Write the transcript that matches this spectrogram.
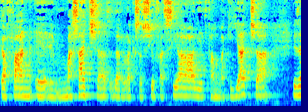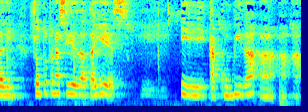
que fan eh, massatges de relaxació facial i et fan maquillatge, és a dir, són tota una sèrie de tallers i que convida a, a,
